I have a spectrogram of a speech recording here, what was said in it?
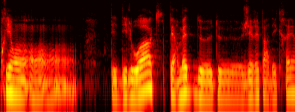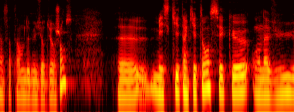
pris en, des, lois qui permettent de, gérer par décret un certain nombre de mesures d'urgence. Euh, mais ce qui est inquiétant, c'est qu'on a vu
